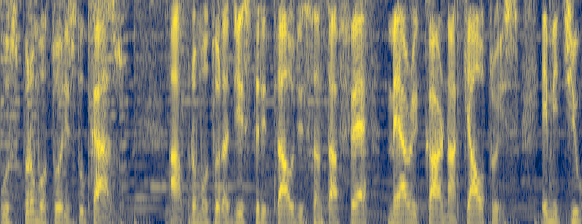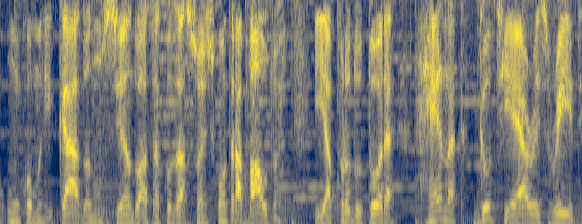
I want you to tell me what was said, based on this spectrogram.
os promotores do caso. A promotora distrital de Santa Fé, Mary Carnac Altruis, emitiu um comunicado anunciando as acusações contra Baldwin e a produtora Hannah Gutierrez Reed,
